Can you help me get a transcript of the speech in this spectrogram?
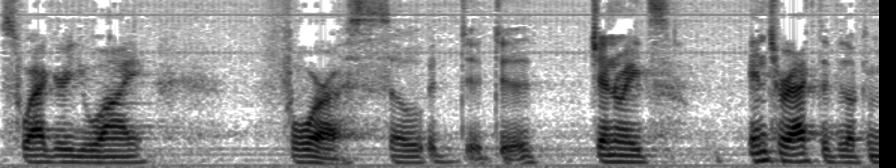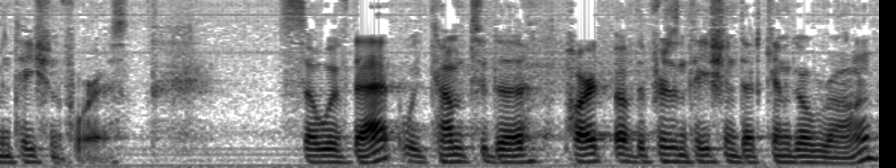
Swagger UI for us. So it, it, it generates interactive documentation for us. So with that, we come to the part of the presentation that can go wrong.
